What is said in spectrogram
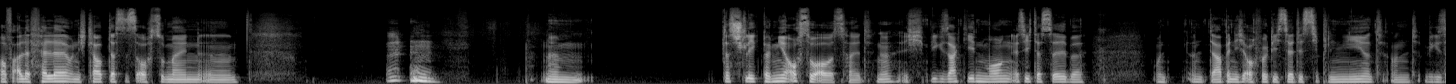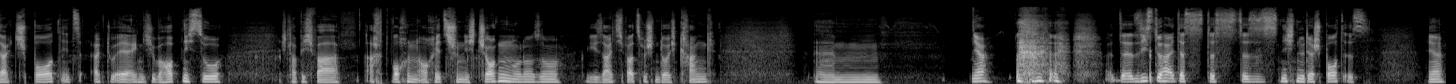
auf alle Fälle. Und ich glaube, das ist auch so mein. Äh, ähm, das schlägt bei mir auch so aus halt. Ne? Ich, wie gesagt, jeden Morgen esse ich dasselbe. Und, und da bin ich auch wirklich sehr diszipliniert. Und wie gesagt, Sport jetzt aktuell eigentlich überhaupt nicht so. Ich glaube, ich war acht Wochen auch jetzt schon nicht joggen oder so. Wie gesagt, ich war zwischendurch krank. Ähm, ja, da siehst du halt, dass, dass, dass es nicht nur der Sport ist. Ja,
